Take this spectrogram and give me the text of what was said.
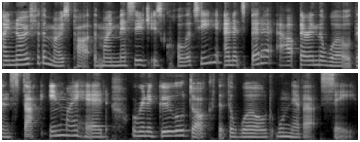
I know for the most part that my message is quality and it's better out there in the world than stuck in my head or in a Google Doc that the world will never see.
